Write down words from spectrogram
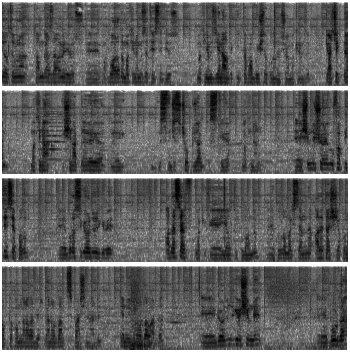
Yalıtımına tam gaz devam ediyoruz. Ee, bu arada makinemizi de test ediyoruz. Makinemizi yeni aldık. İlk defa bu işte kullanıyoruz şu an makinemizi. Gerçekten makine işin hakkını veriyor. Ee, ısıtıcısı çok güzel ısıtıyor makinenin. Ee, şimdi şöyle bir ufak bir test yapalım. Ee, burası gördüğünüz gibi Ada Self e, yalıtım kullandım. Ee, kullanmak isteyenler adetaşyapı.com'dan alabilir. Ben oradan siparişini verdim. En uygun orada vardı. Ee, gördüğünüz gibi şimdi e, burada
